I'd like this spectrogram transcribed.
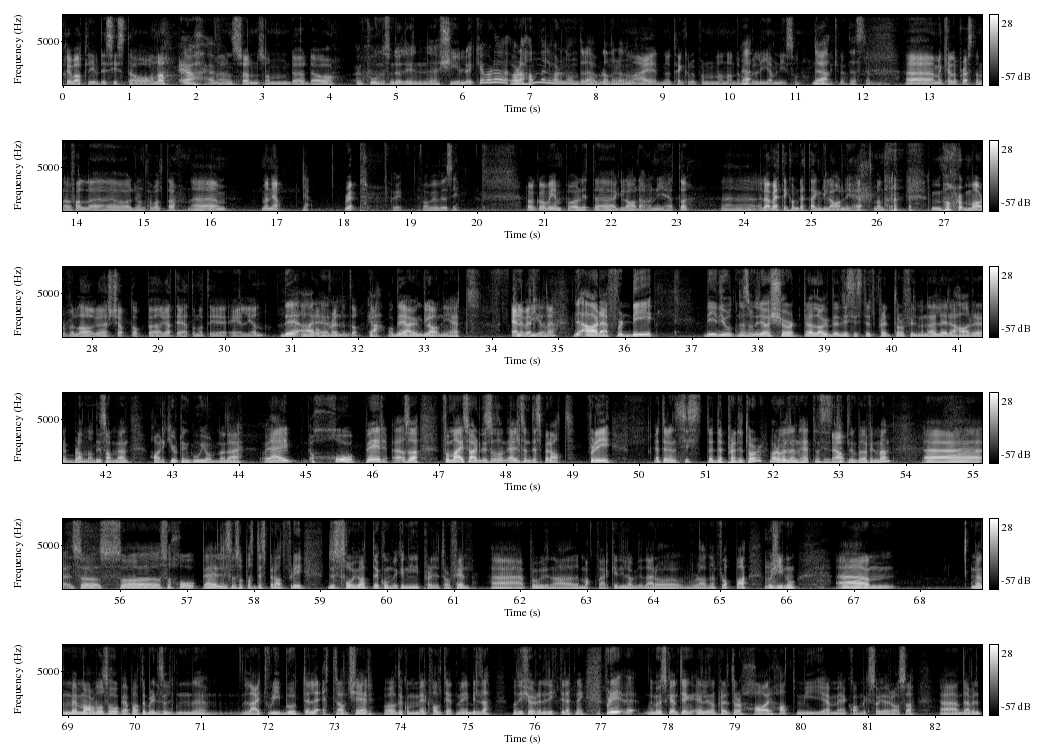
privatliv de siste årene. Ja, Med en sønn som døde og En kone som døde i en skiulykke, var det? Var det han, eller var det noen andre? Blander det noe? Nei, nå tenker du på noen annen. Det var Ja. vel Liam Neeson. Ja, det det? stemmer. Men Kelly Preston i alle fall, og John Travolta. Men ja. RIP, RIP. får vi vel si. Da går vi inn på litt eh, gladere nyheter. Eh, eller jeg vet ikke om dette er en glad nyhet, men Mar Marvel har eh, kjøpt opp eh, rettighetene til Alien Det og en Predator. Ja, og det er jo en gladnyhet. Er det virkelig det? Det er det, fordi de idiotene som de har kjørt lagd de siste Predator-filmene, eller har blanda de sammen, har ikke gjort en god jobb med det. Og jeg håper Altså, for meg så er det liksom sånn Jeg er litt sånn desperat. Fordi etter den siste The Predator, var det vel Mm. den het? Den siste Ja. tittelen på den filmen. Uh, så, så, så håper jeg liksom såpass desperat, fordi du så jo at det kom ikke en ny Predator-film. Uh, på grunn av det makkverket de lagde der, og hvordan den floppa på Mm. kino. Um, men med Marvel så håper jeg på at det blir en sånn liten eh, light reboot, eller et eller annet skjer, og det kommer mer kvalitet med i bildet. Og de kjører den i riktig retning. Fordi eh, du må huske en ting, Alien og Predator har hatt mye med comics å gjøre også. Eh, det er vel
